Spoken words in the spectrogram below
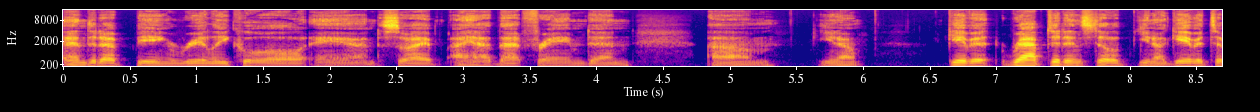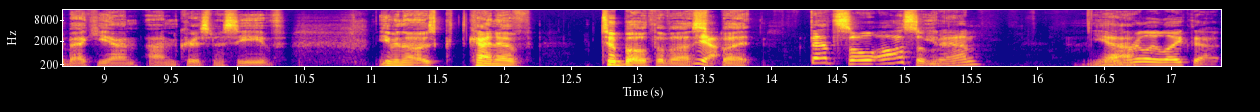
ended up being really cool. And so I, I had that framed and, um, you know, gave it, wrapped it and still, you know, gave it to Becky on, on Christmas Eve, even though it was kind of to both of us. Yeah. But That's so awesome, man. yeah. I really like that.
